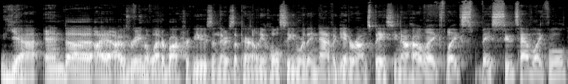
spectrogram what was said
Yeah, and uh, I, I was reading the Letterboxd reviews, and there's apparently a whole scene where they navigate around space. You know how like like space suits have like little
